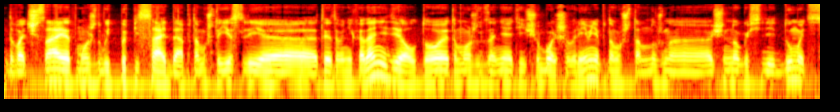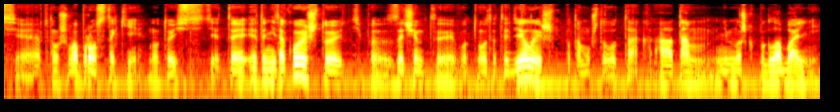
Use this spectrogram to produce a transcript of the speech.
2 часа, и это может быть пописать, да, потому что если э, ты этого никогда не делал, то это может занять еще больше времени, потому что там нужно очень много сидеть думать, э, потому что вопросы такие. Ну, то есть это, это не такое, что, типа, зачем ты вот, вот это делаешь, потому что вот так, а там немножко поглобальней.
